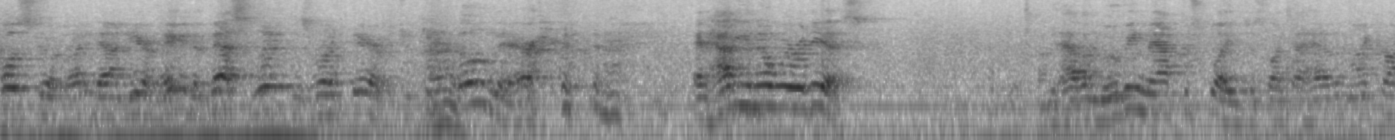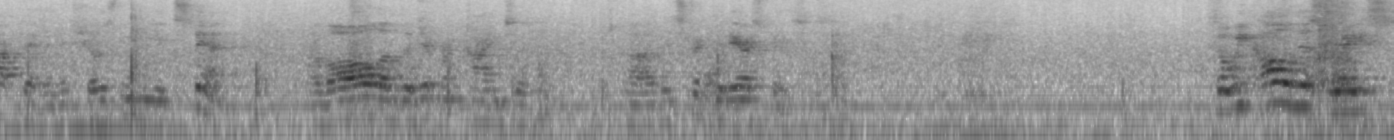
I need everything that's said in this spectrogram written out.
close to it right down here. Maybe the best lift is right there, but you can't go there. and how do you know where it is? You have a moving map display, just like I have in my cockpit, and it shows me the extent of all of the different kinds of uh, restricted airspaces. So we call this race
